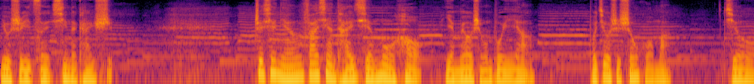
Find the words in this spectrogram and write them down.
又是一次新的开始。这些年发现台前幕后也没有什么不一样。不就是生活吗？就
